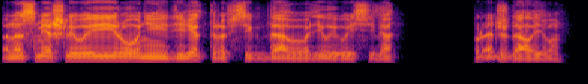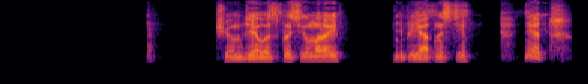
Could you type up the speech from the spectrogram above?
а насмешливая ирония директора всегда выводила его из себя. Фред ждал его. — В чем дело? — спросил Морей. — Неприятности? — Нет,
